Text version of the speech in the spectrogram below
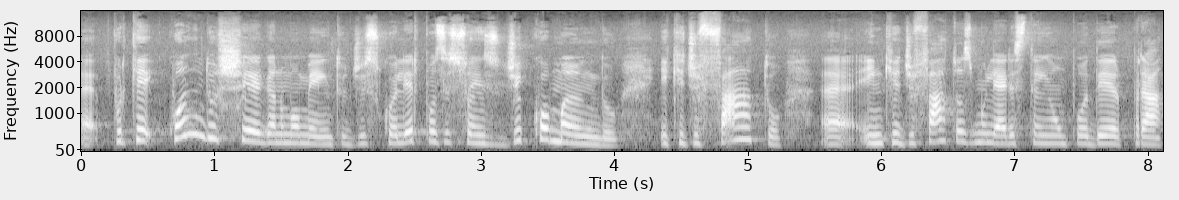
É, porque quando chega no momento de escolher posições de comando e que de fato, é, em que de fato as mulheres tenham poder para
